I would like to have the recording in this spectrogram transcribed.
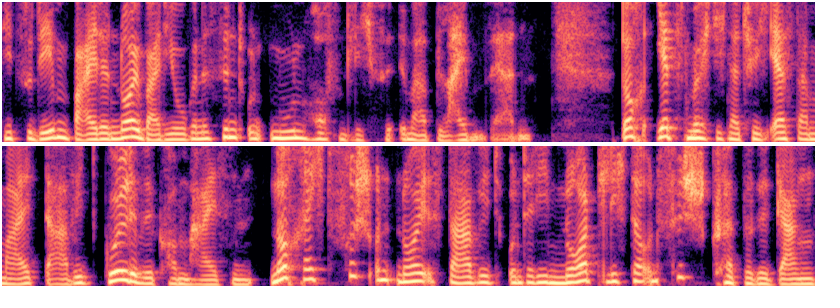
die zudem beide neu bei Diogenes sind und nun hoffentlich für immer bleiben werden. Doch jetzt möchte ich natürlich erst einmal David Gulde willkommen heißen. Noch recht frisch und neu ist David unter die Nordlichter und Fischköppe gegangen,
